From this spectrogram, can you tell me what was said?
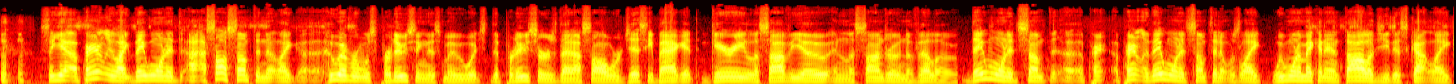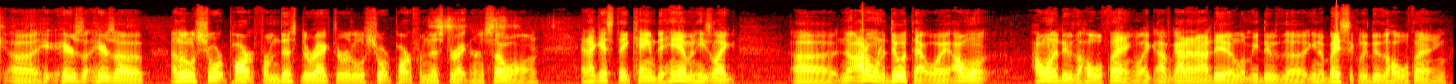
so yeah, apparently, like they wanted. I I saw something that like uh, whoever was producing this movie, which the producers that I saw were Jesse Baggett, Gary Lasavio, and Lissandro Novello. They wanted something. Uh, appar- apparently, they wanted something that was like, we want to make an anthology that's got like, uh, here's a, here's a a little short part from this director, a little short part from this director, and so on. And I guess they came to him, and he's like, uh, "No, I don't want to do it that way. I want, I want to do the whole thing. Like I've got an idea. Let me do the, you know, basically do the whole thing."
